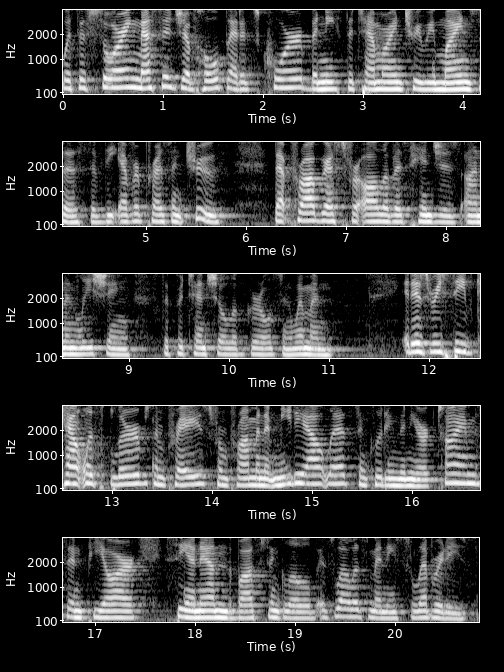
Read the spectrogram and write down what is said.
With a soaring message of hope at its core, Beneath the Tamarind Tree reminds us of the ever present truth that progress for all of us hinges on unleashing the potential of girls and women. It has received countless blurbs and praise from prominent media outlets, including the New York Times, NPR, CNN, the Boston Globe, as well as many celebrities.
